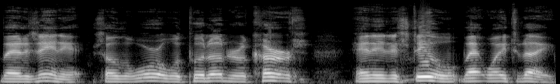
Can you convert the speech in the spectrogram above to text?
that is in it. So the world was put under a curse, and it is still that way today.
